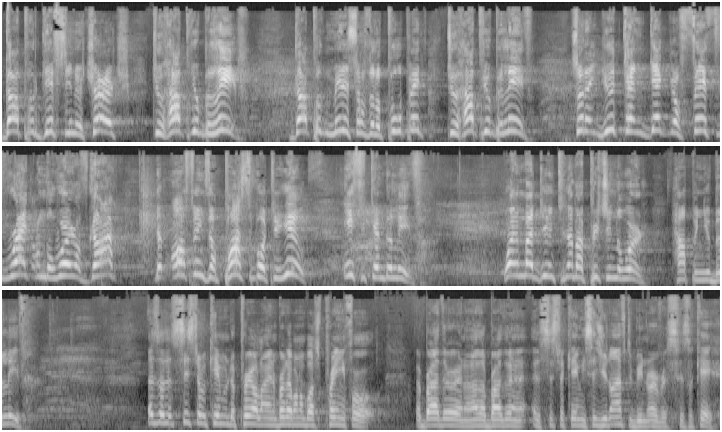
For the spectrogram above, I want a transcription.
God put gifts in the church to help you believe. God put ministers on the pulpit to help you believe. So that you can get your faith right on the word of God, that all things are possible to you if you can believe. What am I doing tonight by preaching the word? Helping you believe. There's a sister who came in the prayer line, brother one of us was praying for a brother and another brother, and a sister came. He says, You don't have to be nervous. It's okay.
